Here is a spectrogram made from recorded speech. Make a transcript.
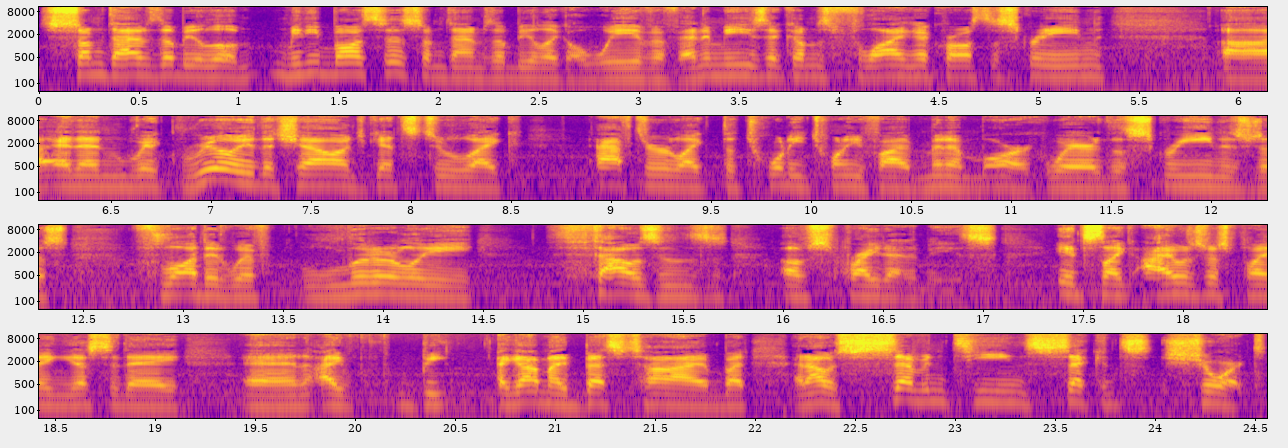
Sometimes there'll be little mini bosses. Sometimes there'll be like a wave of enemies that comes flying across the screen. Uh, and then really the challenge gets to like after like the 20 25 minute mark where the screen is just flooded with literally thousands of sprite enemies. It's like I was just playing yesterday and I beat I got my best time but and I was 17 seconds short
